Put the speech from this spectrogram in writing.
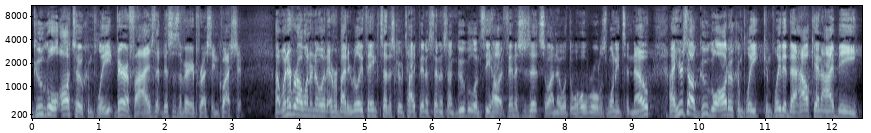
Google autocomplete verifies that this is a very pressing question. Uh, whenever I want to know what everybody really thinks, I just go type in a sentence on Google and see how it finishes it so I know what the whole world is wanting to know. Uh, here's how Google autocomplete completed the how can I be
